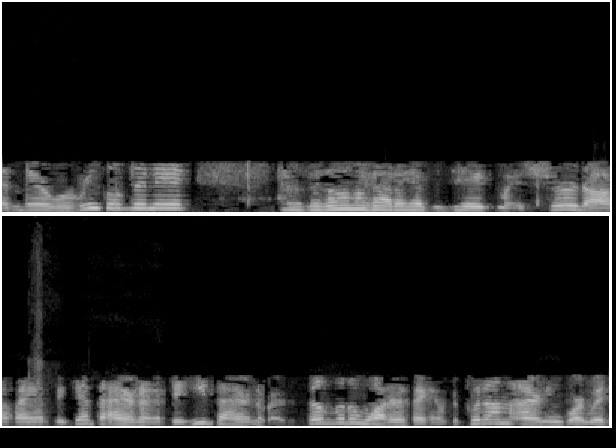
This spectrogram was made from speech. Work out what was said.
and there were wrinkles in it. And I was like, oh my god, I have to take my shirt off. I have to get the iron. I have to heat the iron up. I have to fill the little water thing. I have to put on the ironing board, which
